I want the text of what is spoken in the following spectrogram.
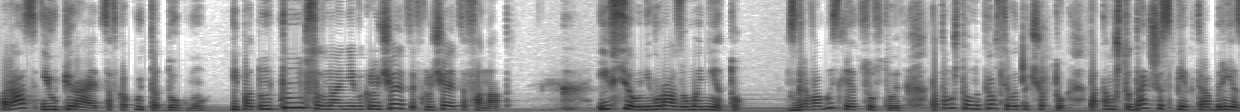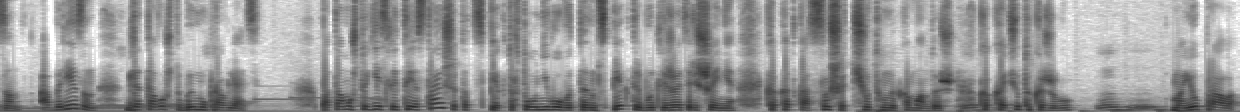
раз и упирается в какую-то догму, и потом ну, сознание выключается, и включается фанат. И все, у него разума нету. Здравомыслие отсутствует, потому что он уперся в эту черту, потому что дальше спектр обрезан, обрезан для того, чтобы им управлять. Потому что если ты оставишь этот спектр, то у него в этом спектре будет лежать решение, как отказ. Слышать, что ты мной командуешь? Как хочу, так и живу. Мое право.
